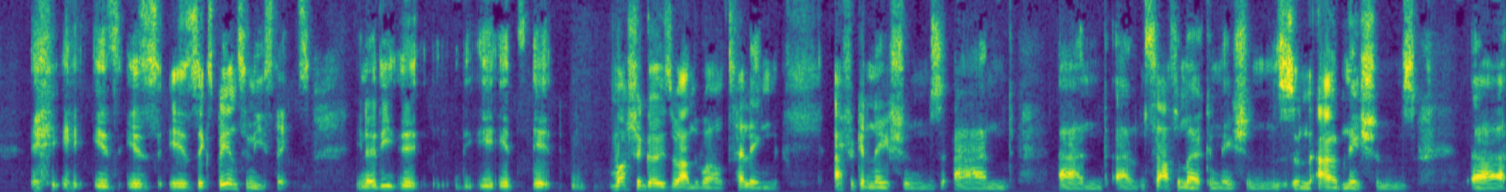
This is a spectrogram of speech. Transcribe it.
is is is experiencing these things. You know, the it, it, it Russia goes around the world telling African nations and and and South American nations and Arab nations uh,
